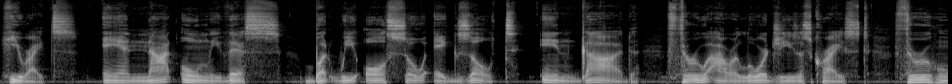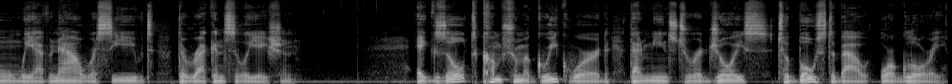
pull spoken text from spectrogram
He writes, And not only this, but we also exult in God through our Lord Jesus Christ, through whom we have now received the reconciliation. Exult comes from a Greek word that means to rejoice, to boast about, or glory.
